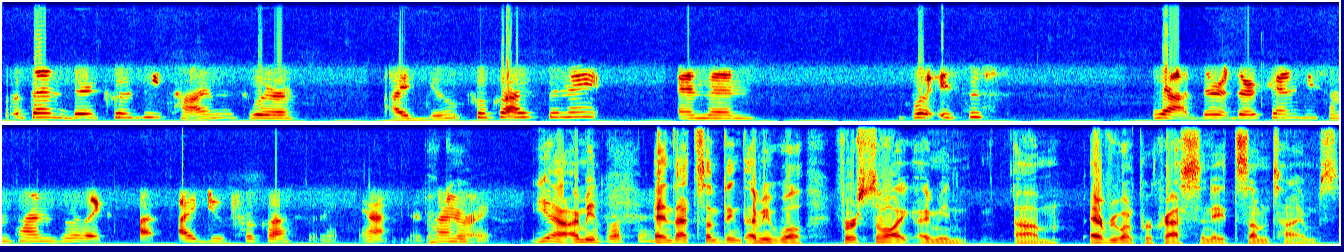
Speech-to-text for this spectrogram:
but then there could be times where I do procrastinate, and then, but it's just yeah, there there can be some times where like I, I do procrastinate. Yeah, you're kind of right. Yeah i mean that. and that's something i mean well first of all i, I mean um, everyone procrastinates sometimes.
